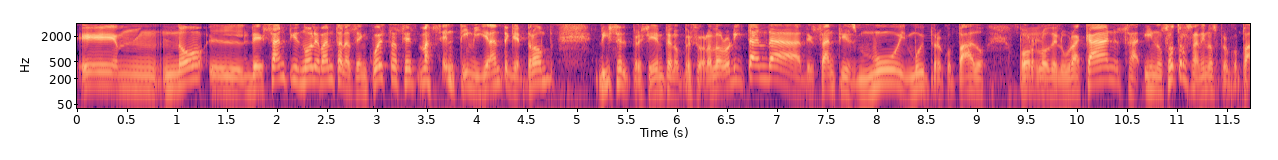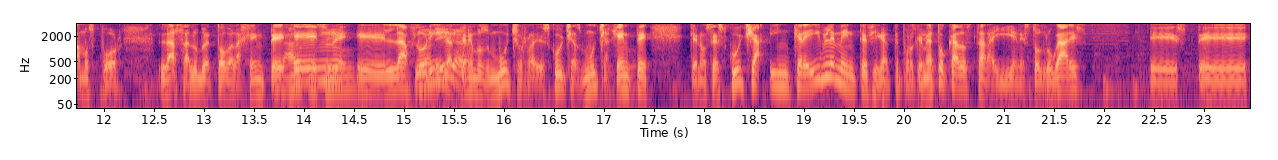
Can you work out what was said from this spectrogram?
Eh, no, De Santis no levanta las encuestas, es más antimigrante que Trump, dice el presidente López Obrador. Ahorita anda De Santis muy, muy preocupado por lo del huracán y nosotros también nos preocupamos por la salud de toda la gente. Claro en sí. eh, la Florida, Florida. tenemos muchos radioescuchas, mucha gente que nos escucha increíblemente, fíjate, porque me ha tocado estar ahí en estos lugares. Este,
